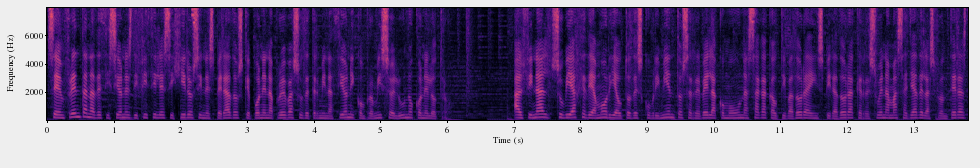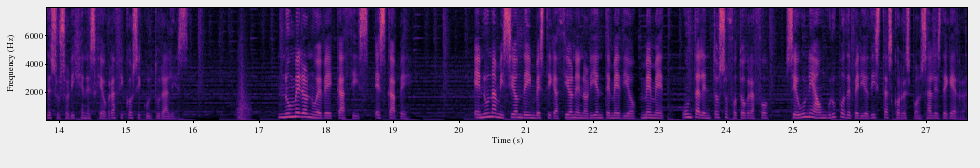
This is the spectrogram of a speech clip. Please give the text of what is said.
se enfrentan a decisiones difíciles y giros inesperados que ponen a prueba su determinación y compromiso el uno con el otro. Al final, su viaje de amor y autodescubrimiento se revela como una saga cautivadora e inspiradora que resuena más allá de las fronteras de sus orígenes geográficos y culturales. Número 9. Cacis, Escape. En una misión de investigación en Oriente Medio, Mehmet, un talentoso fotógrafo, se une a un grupo de periodistas corresponsales de guerra.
